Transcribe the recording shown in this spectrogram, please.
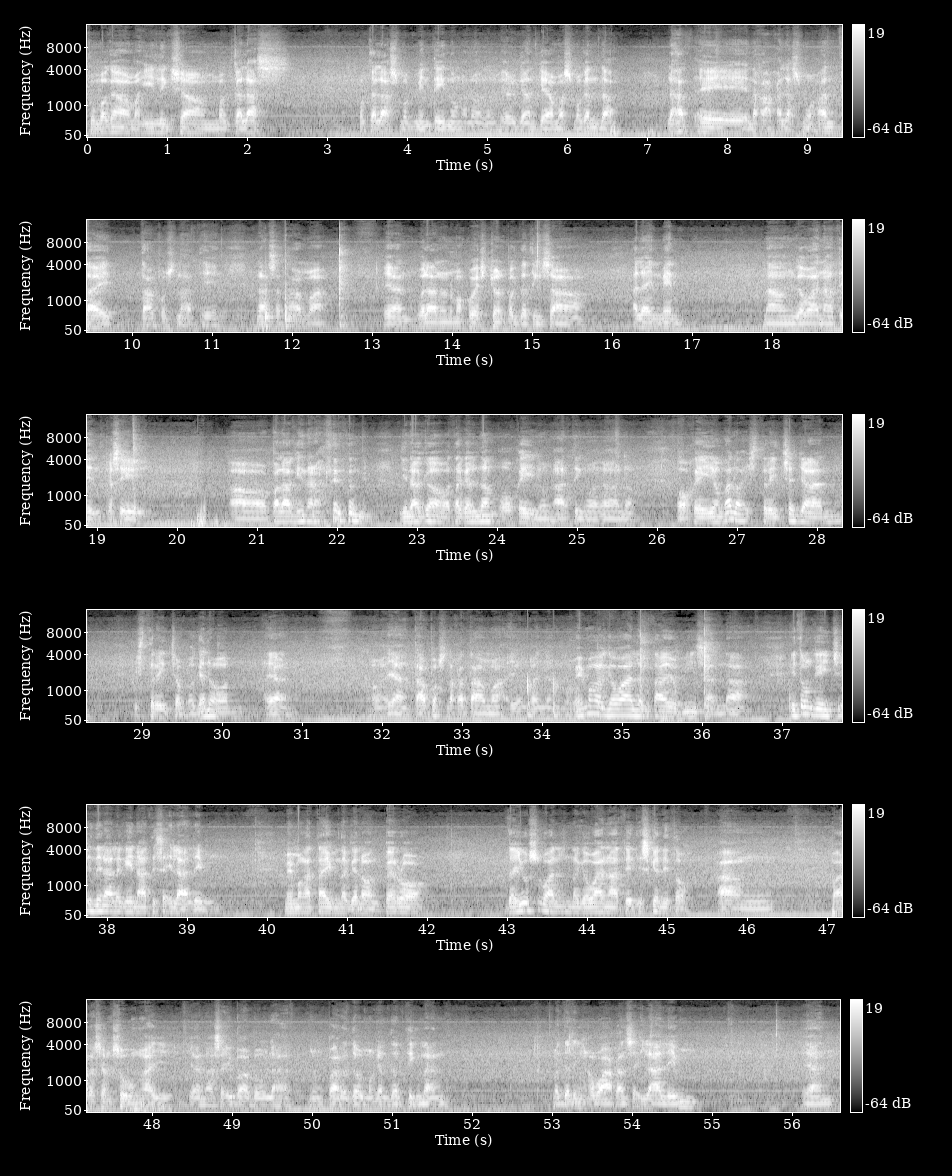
kumbaga mahilig siyang magkalas. Magkalas mag-maintain ng ano ng air gun kaya mas maganda lahat eh nakakalas mo hand tight tapos lahat eh nasa tama. Ayan wala na namang question pagdating sa alignment ng gawa natin. Kasi ah, palagi na natin yung ginagawa tagal lang okay yung ating mga ano okay yung ano straight siya dyan straight siya pa ganon ayan Oh, ayan. Tapos nakatama yung kanyang... ano. May mga gawa lang tayo minsan na itong gauge inilalagay natin sa ilalim. May mga time na ganon. Pero the usual na gawa natin is ganito. Ang para siyang sungay. Yan, nasa ibabaw lahat. Yung para daw magandang tignan. Madaling hawakan sa ilalim. Ayan.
